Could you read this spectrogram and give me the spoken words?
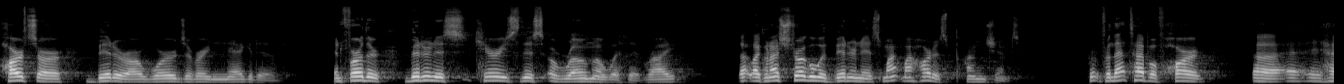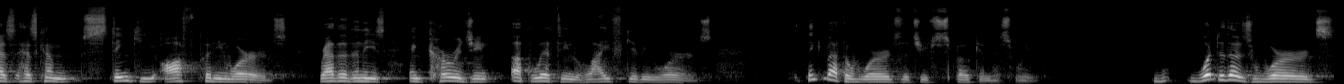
hearts are bitter, our words are very negative. And further, bitterness carries this aroma with it, right? Like when I struggle with bitterness, my, my heart is pungent. From that type of heart uh, has, has come stinky, off putting words rather than these encouraging, uplifting, life giving words. Think about the words that you've spoken this week. What do those words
